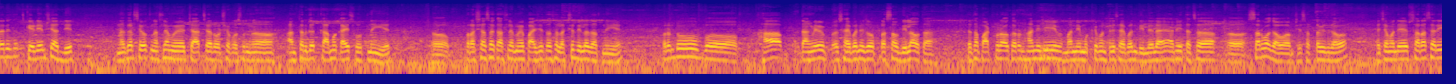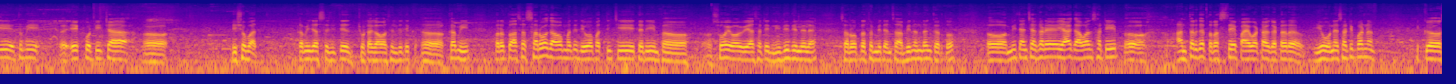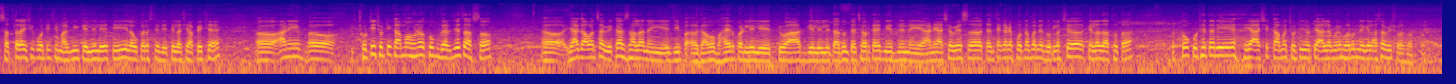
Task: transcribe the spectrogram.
तरीच के D M हद्दीत नगरसेवक नसल्यामुळे चार चार वर्षापासून अंतर्गत कामं काहीच होत नाही आहेत प्रशासक असल्यामुळे पाहिजे तसं लक्ष दिलं जात नाही आहे परंतु ब- हा दांगडे साहेबांनी जो प्रस्ताव दिला होता त्याचा पाठपुरावा करून हा निधी माननीय मुख्यमंत्री साहेबांनी दिलेला आहे आणि त्याचं सर्व गावं आमची सत्तावीस गावं त्याच्यामध्ये सरासरी तुम्ही एक कोटीच्या हिशोबात कमी जास्त जिथे छोटा गाव असेल तिथे कमी परंतु असं सर्व गावामध्ये दिवाबत्तीची त्यांनी सोय व्हावी यासाठी निधी दिलेला आहे. सर्वप्रथम मी त्यांचं अभिनंदन करतो. मी त्यांच्याकडे या गावांसाठी अंतर्गत रस्ते पायवाटा गटर हे होण्यासाठी पण एक सत्तर ऐंशी कोटीची मागणी केलेली आहे. ती लवकरच ते देतील अशी अपेक्षा आहे. आणि छोटी छोटी कामं होणं खूप गरजेचं असतं. या गावांचा विकास झाला नाही आहे जी प गावं बाहेर पडलेली आहेत किंवा आत गेलेली आहेत अजून त्याच्यावर काही निर्णय नाही आहे आणि अशा वेळेस त्यांच्याकडे पूर्णपणे दुर्लक्ष केलं जात होता. तर तो कुठेतरी या अशी कामं छोटी छोटी आल्यामुळे भरून निघेल असा विश्वास वाटतो.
